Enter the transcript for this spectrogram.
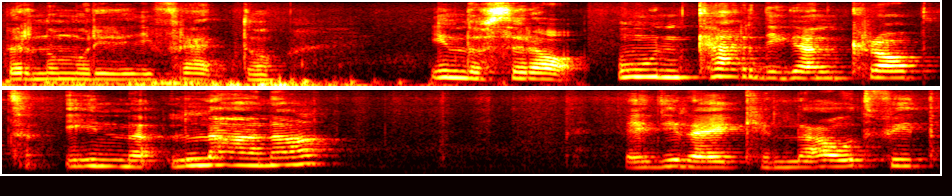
per non morire di freddo indosserò un cardigan cropped in lana e direi che l'outfit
